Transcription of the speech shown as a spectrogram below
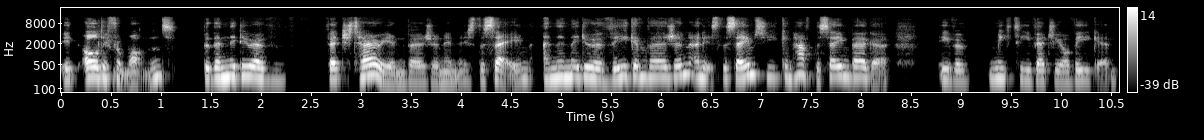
it, all different ones, but then they do a vegetarian version and it's the same, and then they do a vegan version and it's the same. So you can have the same burger, either meaty, veggie, or vegan,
